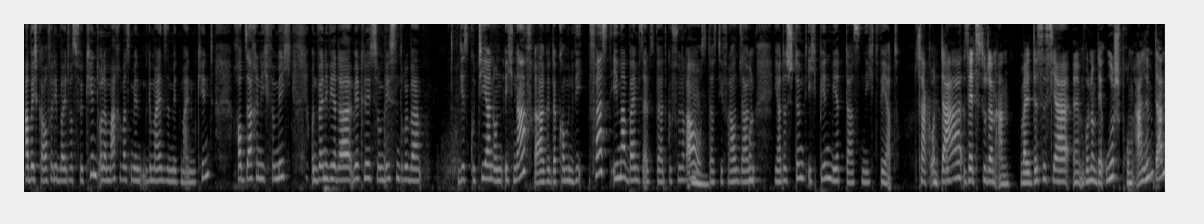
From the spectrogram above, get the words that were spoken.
aber ich kaufe lieber etwas für Kind oder mache was mit, gemeinsam mit meinem Kind. Hauptsache nicht für mich. Und wenn wir da wirklich so ein bisschen drüber diskutieren und ich nachfrage, da kommen wir fast immer beim Selbstwertgefühl raus, dass die Frauen sagen, ja, das stimmt, ich bin mir das nicht wert. Zack, und da setzt du dann an, weil das ist ja äh, im Grunde genommen der Ursprung allem dann.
